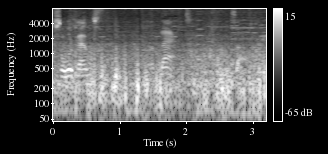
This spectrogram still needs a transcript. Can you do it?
Their solar panels? On that. South Korea.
